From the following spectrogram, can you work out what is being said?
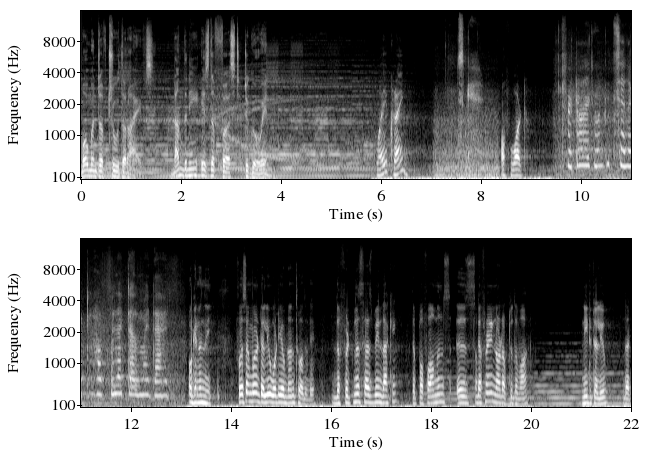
Moment of truth arrives. Nandini is the first to go in. Why are you crying? I'm scared. Of what? If at all I don't get selected, how will I tell my dad? Okay, Nandini. First, I'm going to tell you what you have done throughout the day. The fitness has been lacking. The performance is definitely not up to the mark. Need to tell you that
